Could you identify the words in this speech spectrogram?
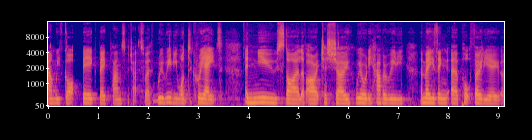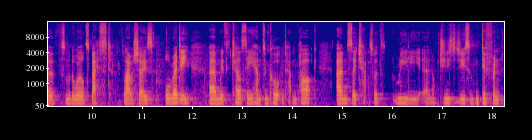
and we've got big, big plans for Chatsworth. We really want to create a new style of RHS show. We already have a really amazing uh, portfolio of some of the world's best flower shows already um, with Chelsea, Hampton Court, and Tatton Park. Um, so Chatsworth really an opportunity to do something different,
